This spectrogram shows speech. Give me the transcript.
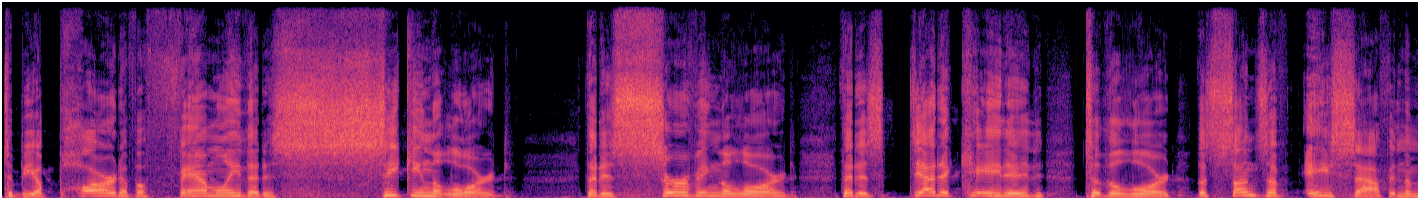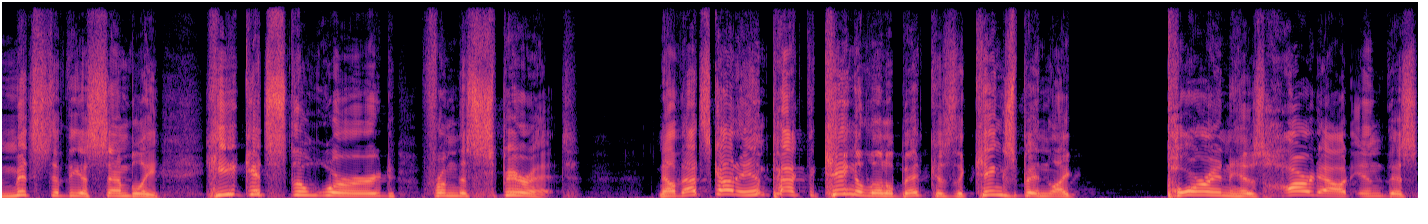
to be a part of a family that is seeking the Lord, that is serving the Lord, that is dedicated to the Lord. The sons of Asaph in the midst of the assembly, he gets the word from the Spirit. Now that's got to impact the king a little bit because the king's been like pouring his heart out in this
